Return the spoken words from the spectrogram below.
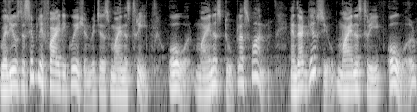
We'll use the simplified equation which is minus 3 over minus 2 plus 1 and that gives you minus 3 over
